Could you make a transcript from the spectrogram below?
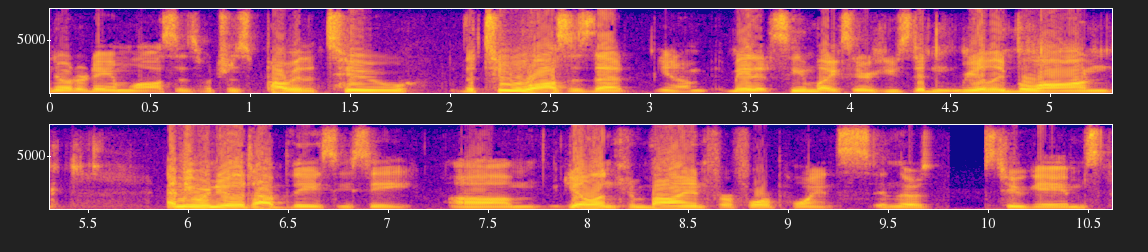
Notre Dame losses, which was probably the two the two losses that you know made it seem like Syracuse didn't really belong anywhere near the top of the ACC. Um, Gillon combined for four points in those two games.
